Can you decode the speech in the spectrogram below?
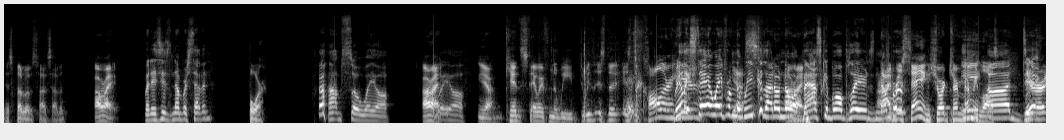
Yeah, Spud Webb's five seven. All right. But is his number seven? Four. I'm so way off. All right. Way off. Yeah. Kids, stay away from the weed. Do we, is the is the caller Really, here? stay away from the weed because I don't know All a basketball player's number? I'm just saying, short-term memory Eat loss. a dick. Your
